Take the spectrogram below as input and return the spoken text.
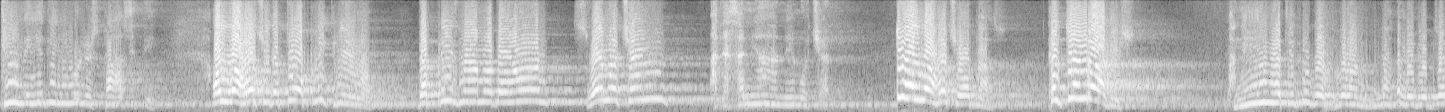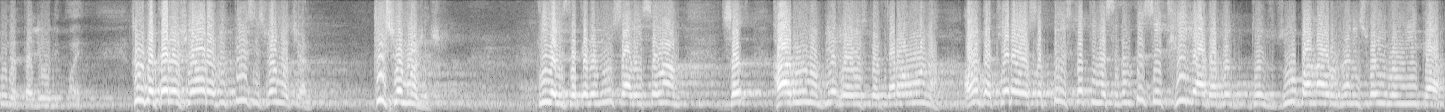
ti me jedini možeš spasiti. Allah hoće da to kliknemo, da priznamo da je on svemoćan, a da sam ja nemoćan. To Allah hoće od nas. Kad to uradiš, pa ne imate drugog volan nagrade od džerneta, ljudi moji. Tu da kažeš, ja rabi, ti si svemoćan. Ti sve možeš. Vidjeli ste kada je Musa alaih salam sa Harunom bježao ispred faraona, a on ga tjerao sa 570.000 do, do zuba naoružani svojih vojnika,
